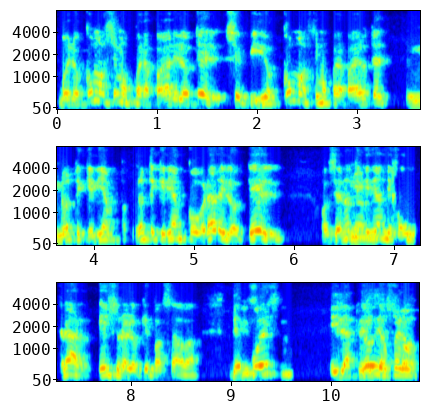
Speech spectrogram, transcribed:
bueno, ¿cómo hacemos para pagar el hotel? Se pidió, ¿cómo hacemos para pagar el hotel? No te querían, no te querían cobrar el hotel. O sea, no te querían dejar entrar. Eso era lo que pasaba. Después, y la acreditación.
